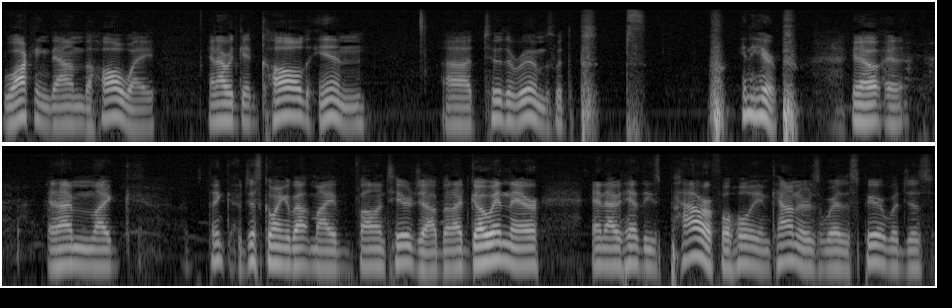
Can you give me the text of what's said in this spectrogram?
walking down the hallway, and I would get called in uh, to the rooms with the pss, pss, in here, pss, you know, and, and I'm like, think just going about my volunteer job, but I'd go in there, and I would have these powerful holy encounters where the spirit would just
